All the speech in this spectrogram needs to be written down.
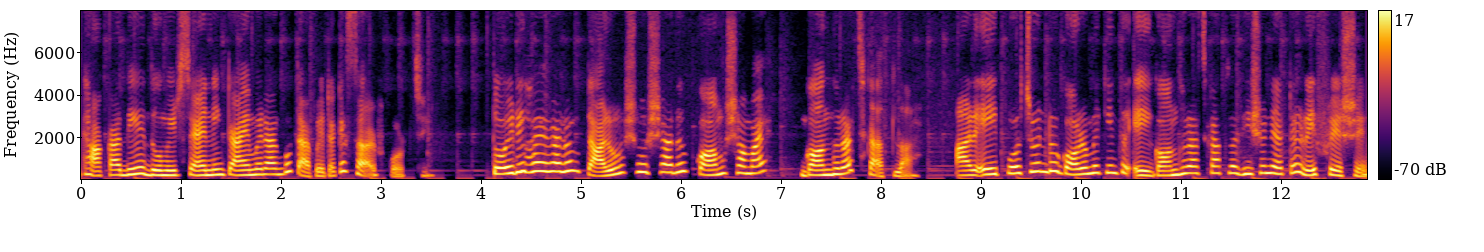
ঢাকা দিয়ে দু মিনিট স্ট্যান্ডিং টাইমে রাখব, তারপর এটাকে সার্ভ করছি। তৈরি হয়ে গেল দারুণ সুস্বাদু কম সময় গন্ধরাজ কাতলা। আর এই প্রচণ্ড গরমে কিন্তু এই গন্ধরাজ কাতলা ভীষণই একটা রিফ্রেশিং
